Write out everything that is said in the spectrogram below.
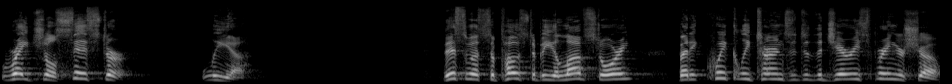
Rachel's sister, Leah. This was supposed to be a love story, but it quickly turns into the Jerry Springer show.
